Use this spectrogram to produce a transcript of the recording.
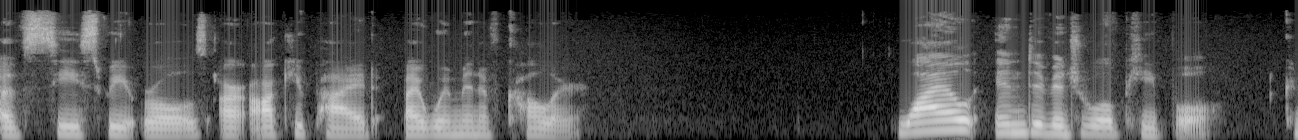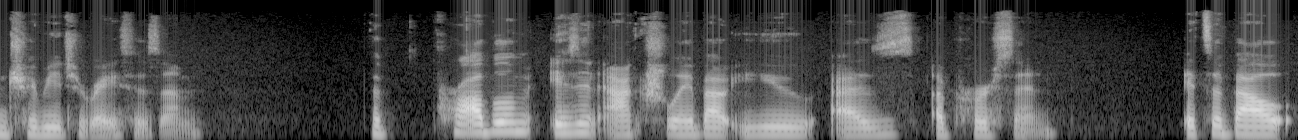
of C suite roles are occupied by women of color. While individual people contribute to racism, the problem isn't actually about you as a person. It's about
